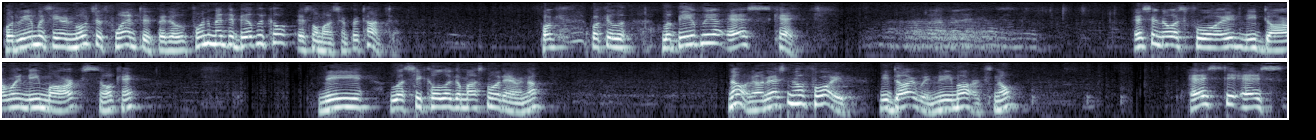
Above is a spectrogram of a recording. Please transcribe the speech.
Podríamos ir en muchas fuentes, pero el fundamento bíblico es lo más importante. Porque, porque la, la Biblia es ¿qué? Ese no es Freud, ni Darwin, ni Marx, ¿ok? Ni la psicóloga más moderna. No, no, no es no Freud, ni Darwin, ni Marx, ¿no? Este es,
